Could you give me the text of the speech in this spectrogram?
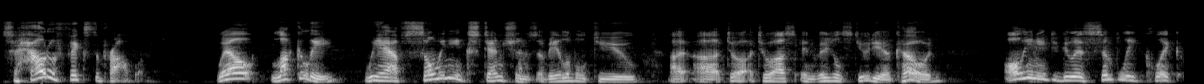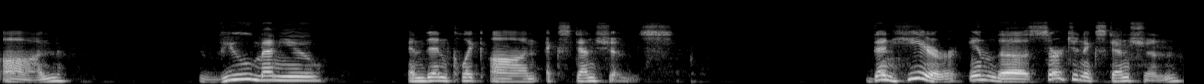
So how to fix the problem? Well, luckily we have so many extensions available to you uh, uh, to, to us in Visual Studio Code. All you need to do is simply click on View menu and then click on Extensions. Then here in the search and extension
